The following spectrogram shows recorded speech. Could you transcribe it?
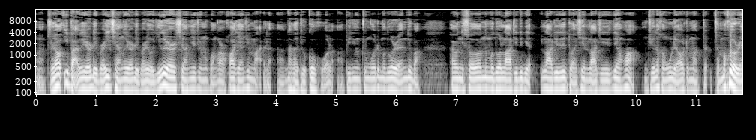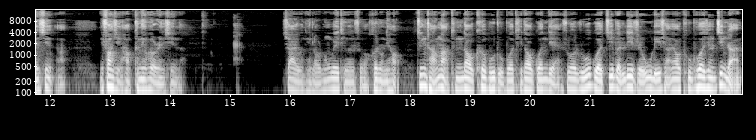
啊，只要一百个人里边，一千个人里边有一个人相信这种广告，花钱去买了啊，那他就够活了啊！毕竟中国这么多人，对吧？还有你收到那么多垃圾的短垃圾的短信、垃圾的电话，你觉得很无聊，怎么怎怎么会有人信啊？你放心哈，肯定会有人信的。下一个问题，老荣威提问说：何总你好，经常啊听到科普主播提到观点，说如果基本粒子物理想要突破性进展，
